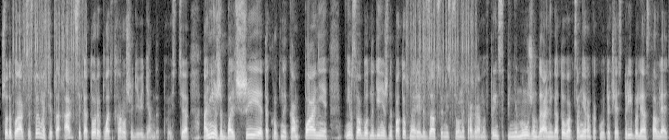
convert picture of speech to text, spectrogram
Что такое акции стоимости? Это акции, которые платят хорошие дивиденды. То есть э, они уже большие, это крупные компании, им свободный денежный поток на реализацию инвестиционной программы в принципе не нужен, да, они готовы акционерам какую-то часть прибыли оставлять,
